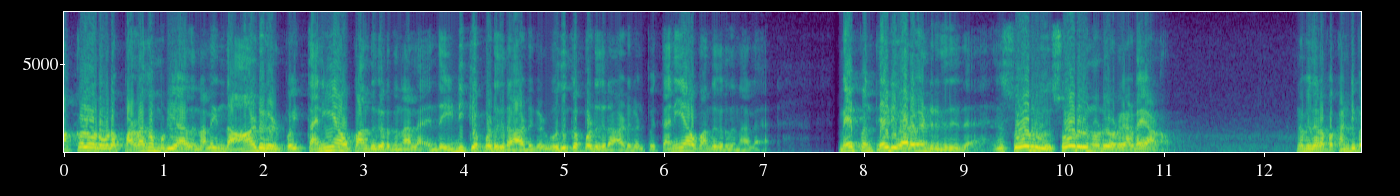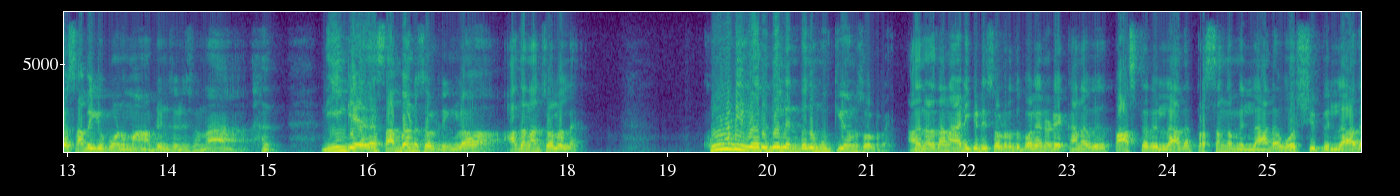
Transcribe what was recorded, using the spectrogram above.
மக்களோட கூட பழக முடியாதனால இந்த ஆடுகள் போய் தனியாக உட்காந்துக்கிறதுனால இந்த இடிக்கப்படுகிற ஆடுகள் ஒதுக்கப்படுகிற ஆடுகள் போய் தனியாக உட்காந்துக்கிறதுனால மேப்பன் தேடி வர வேண்டியிருக்குது இதை. இது சோர்வு சோர்வினுடைய ஒரு அடையாளம். என்ன பேசுகிற அப்போ கண்டிப்பாக சபைக்கு போகணுமா அப்படின்னு சொல்லி சொன்னால் நீங்க எதை சபைன்னு சொல்றீங்களோ அதை நான் சொல்லலை. கூடி வருதல் என்பது முக்கியம்னு சொல்றேன். அதனாலதான் நான் அடிக்கடி சொல்றது போல என்னுடைய கனவு பாஸ்டர் இல்லாத பிரசங்கம் இல்லாத ஒர்ஷிப் இல்லாத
